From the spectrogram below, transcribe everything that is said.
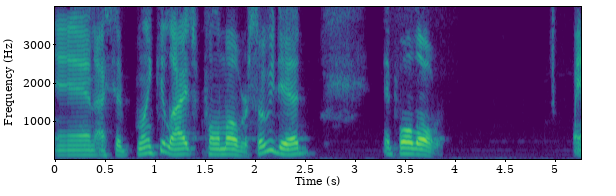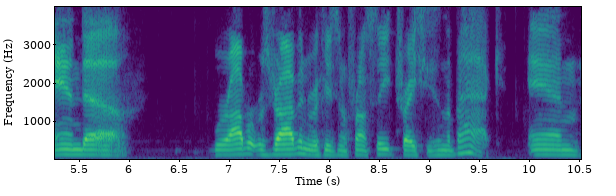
And I said, "Blink your lights, pull him over." So we did. They pulled over, and uh, Robert was driving. Ricky's in the front seat. Tracy's in the back. And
